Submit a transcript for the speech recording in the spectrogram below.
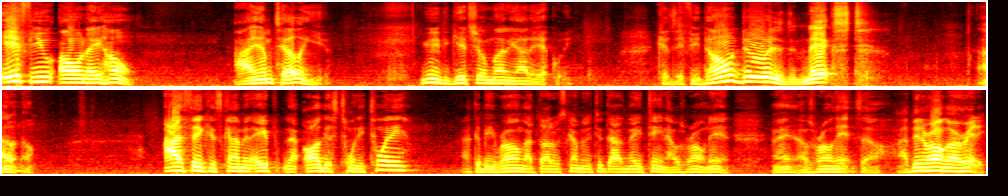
if you own a home, I am telling you, you need to get your money out of equity. Because if you don't do it in the next, I don't know, I think it's coming April, August 2020. I could be wrong. I thought it was coming in 2018. I was wrong then. Right? I was wrong then. So I've been wrong already.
